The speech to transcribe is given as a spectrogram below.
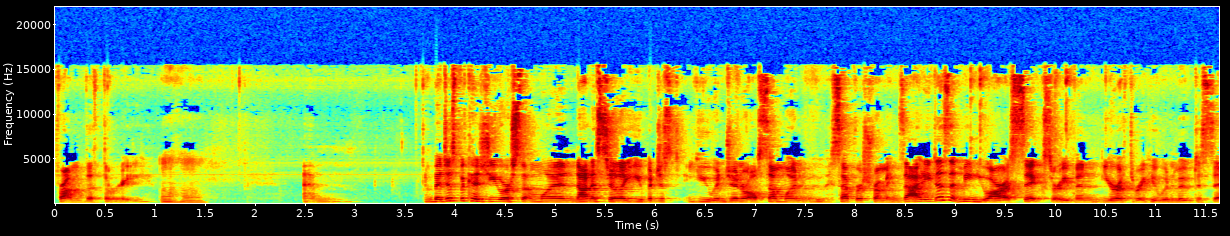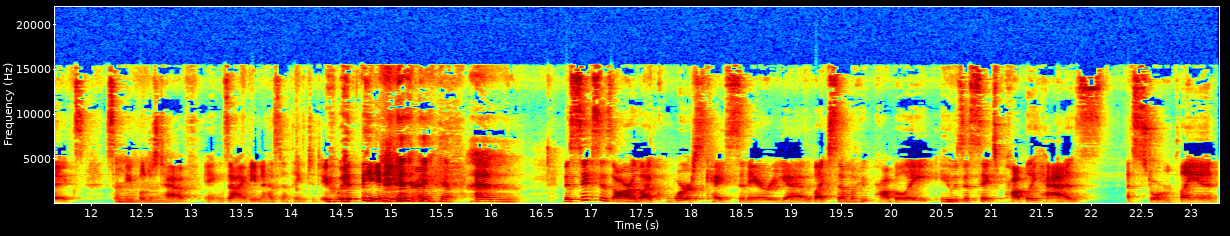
from the 3. Mhm. Um but just because you are someone not necessarily you but just you in general someone who suffers from anxiety doesn't mean you are a six or even you're a three who would move to six some mm-hmm. people just mm-hmm. have anxiety and it has nothing to do with the enneagram yeah. and the sixes are like worst case scenario like someone who probably who is a six probably has a storm plan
